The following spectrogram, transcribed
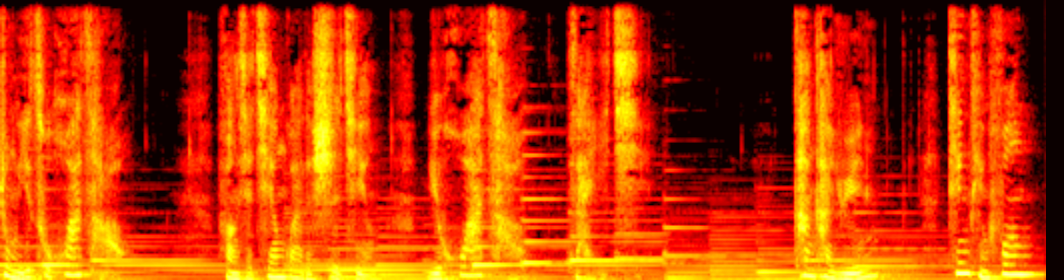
种一簇花草，放下牵挂的事情，与花草在一起。看看云，听听风，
